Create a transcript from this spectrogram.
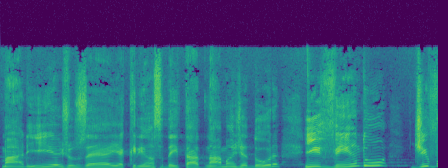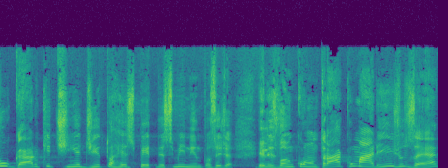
Maria, José e a criança deitado na manjedoura e vindo divulgar o que tinha dito a respeito desse menino. Ou seja, eles vão encontrar com Maria e José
